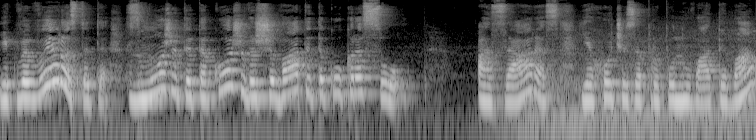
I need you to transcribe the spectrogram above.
Як ви виростете, зможете також вишивати таку красу. А зараз я хочу запропонувати вам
